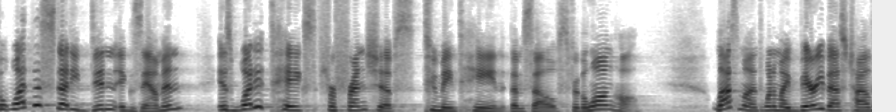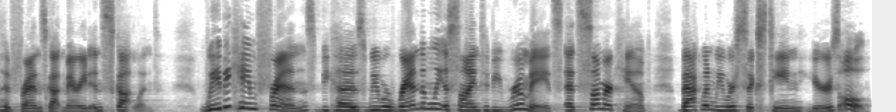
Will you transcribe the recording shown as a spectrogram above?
But what this study didn't examine is what it takes for friendships to maintain themselves for the long haul. Last month, one of my very best childhood friends got married in Scotland. We became friends because we were randomly assigned to be roommates at summer camp back when we were 16 years old.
